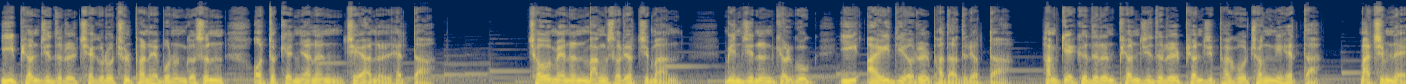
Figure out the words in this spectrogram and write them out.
이 편지들을 책으로 출판해보는 것은 어떻겠냐는 제안을 했다. 처음에는 망설였지만 민지는 결국 이 아이디어를 받아들였다. 함께 그들은 편지들을 편집하고 정리했다. 마침내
